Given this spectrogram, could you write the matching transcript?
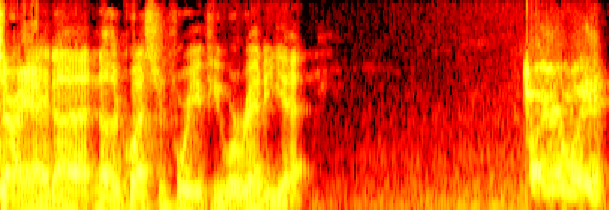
sorry, I had uh, another question for you if you were ready yet. fire away.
